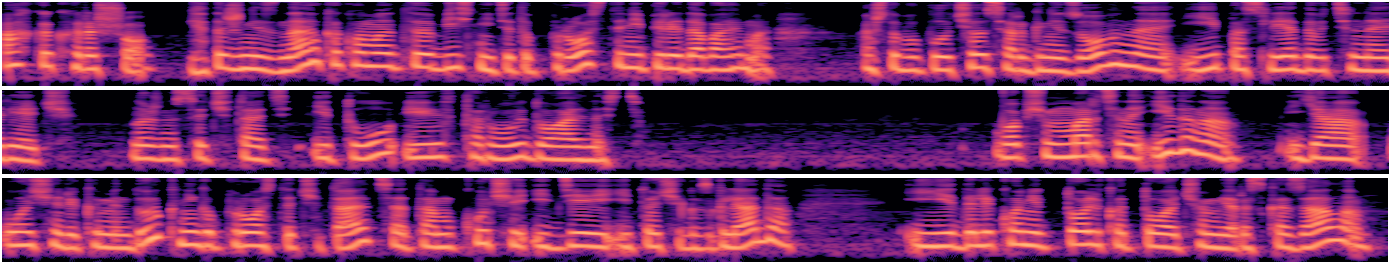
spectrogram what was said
«ах, как хорошо», я даже не знаю, как вам это объяснить, это просто непередаваемо, а чтобы получилась организованная и последовательная речь. Нужно сочетать и ту, и вторую дуальность. В общем, Мартина Идена я очень рекомендую. Книга просто читается, там куча идей и точек взгляда, и далеко не только то, о чем я рассказала —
